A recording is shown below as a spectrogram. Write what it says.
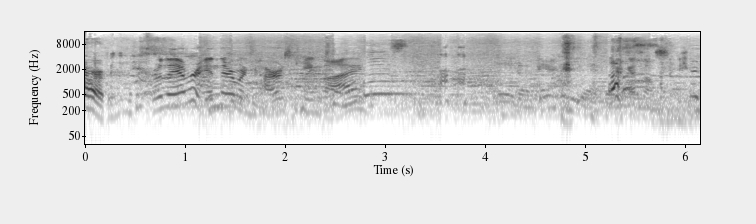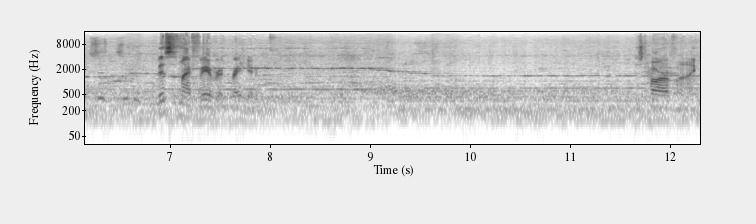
There. Were they ever in there when cars came by? I guess I'll see. This is my favorite right here. Just horrifying.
